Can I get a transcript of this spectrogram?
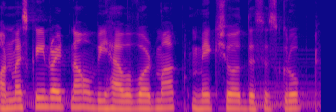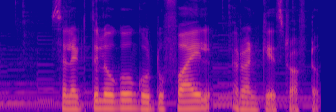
on my screen right now, we have a word mark. Make sure this is grouped. Select the logo, go to file, run KS Drafter.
